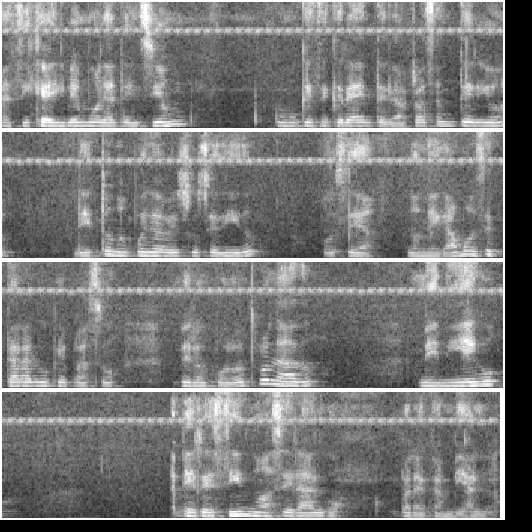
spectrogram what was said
Así que ahí vemos la tensión como que se crea entre la frase anterior de esto no puede haber sucedido, o sea, nos negamos a aceptar algo que pasó, pero por otro lado, me niego, me resigno a hacer algo para cambiarlo.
